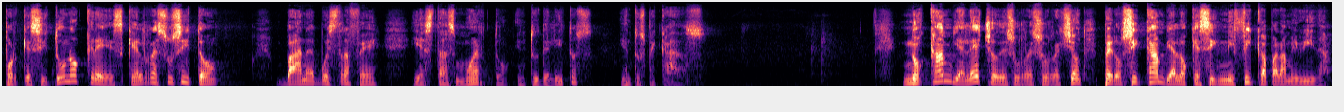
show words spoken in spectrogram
Porque si tú no crees que Él resucitó, vana es vuestra fe y estás muerto en tus delitos y en tus pecados. No cambia el hecho de su resurrección, pero sí cambia lo que significa para mi vida.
